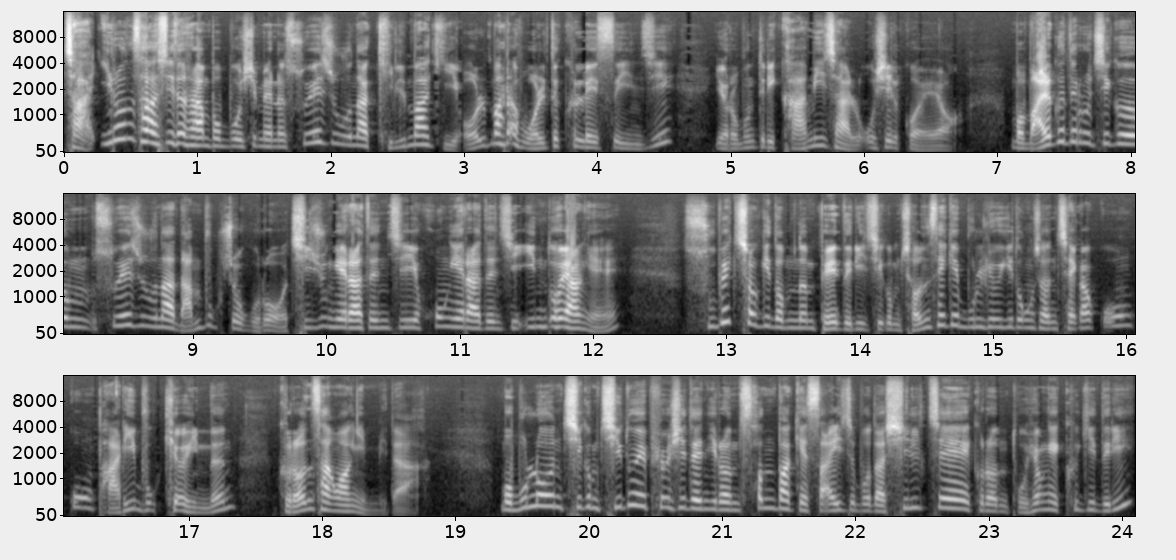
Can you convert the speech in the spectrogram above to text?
자, 이런 사실을 한번 보시면 수에즈운하 길막이 얼마나 월드 클래스인지 여러분들이 감이 잘 오실 거예요. 뭐 말 그대로 지금 수에즈운하 남북 쪽으로 지중해라든지 홍해라든지 인도양에 수백 척이 넘는 배들이 지금 전 세계 물류 이동 전체가 꽁꽁 발이 묶여 있는 그런 상황입니다. 뭐 물론 지금 지도에 표시된 이런 선박의 사이즈보다 실제 그런 도형의 크기들이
